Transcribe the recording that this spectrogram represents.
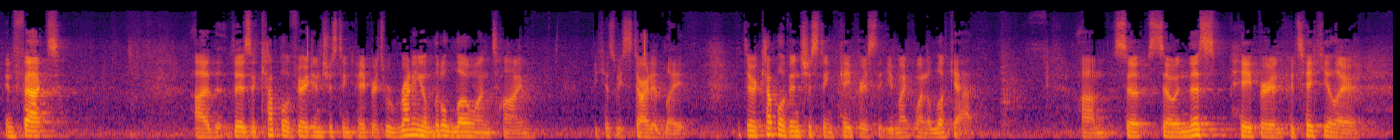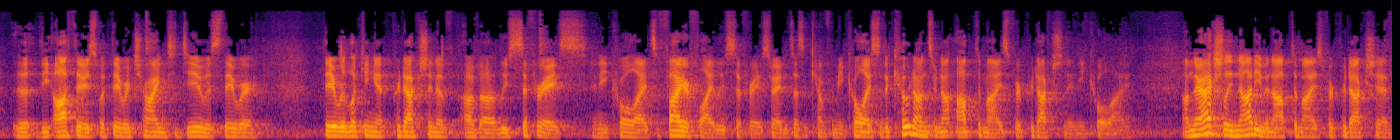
In fact, uh, th- there's a couple of very interesting papers. We're running a little low on time because we started late. But there are a couple of interesting papers that you might want to look at. Um, so, so in this paper in particular, the, the authors, what they were trying to do is they were, they were looking at production of, of a luciferase in E. coli. It's a firefly luciferase, right? It doesn't come from E. coli. So the codons are not optimized for production in E. coli. Um, they're actually not even optimized for production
